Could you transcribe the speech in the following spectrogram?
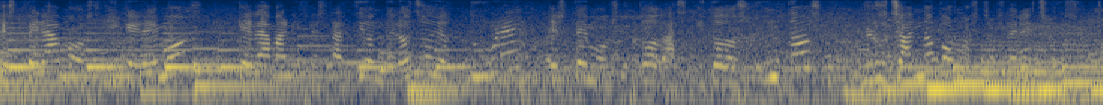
esperamos y queremos que la manifestación del 8 de octubre estemos todas y todos juntos luchando por nuestros derechos.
